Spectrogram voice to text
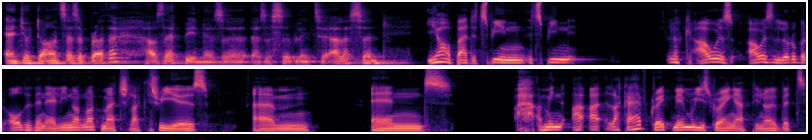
And your dance as a brother, how's that been as a as a sibling to Alison? Yeah, but it's been it's been look, I was I was a little bit older than Ellie, not not much, like three years. Um, and I mean, I, I, like I have great memories growing up, you know, but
